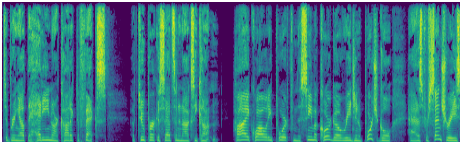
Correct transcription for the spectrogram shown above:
to bring out the heady narcotic effects of two Percocets and an Oxycontin. High quality port from the Cima Corgo region of Portugal has for centuries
